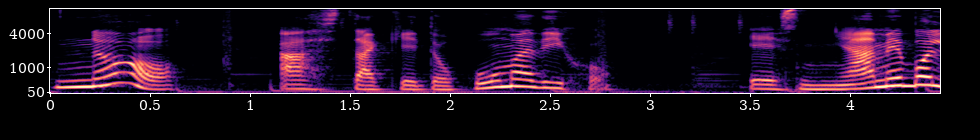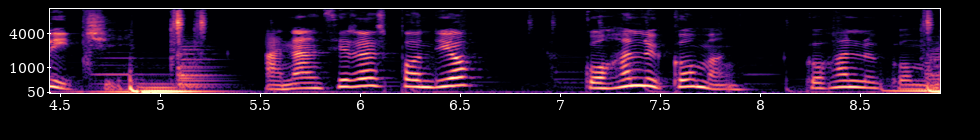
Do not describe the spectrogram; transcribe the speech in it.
No. Hasta que Tokuma dijo, es ñame bolichi. Anansi respondió, cójanlo y coman, cójanlo y coman.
